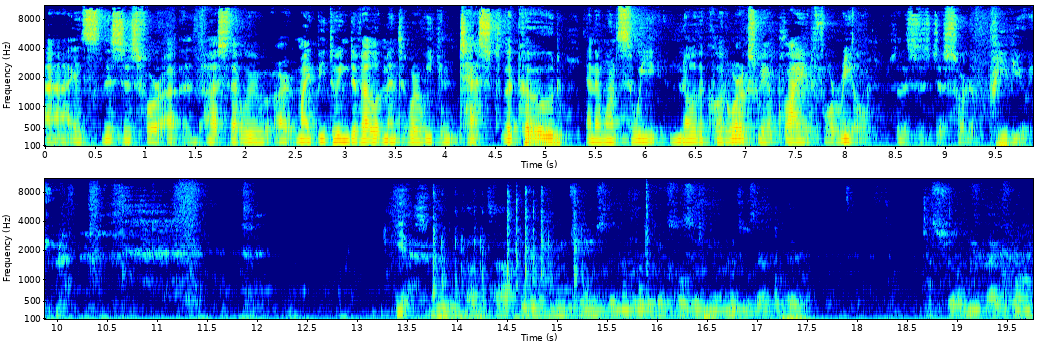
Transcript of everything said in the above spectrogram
Uh, it's, this is for uh, us that we are, might be doing development where we can test the code, and then once we know the code works, we apply it for real. So this is just sort of previewing. Yes. Up top here, can you change the number of pixels in the image? Is that what that is showing iPhone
